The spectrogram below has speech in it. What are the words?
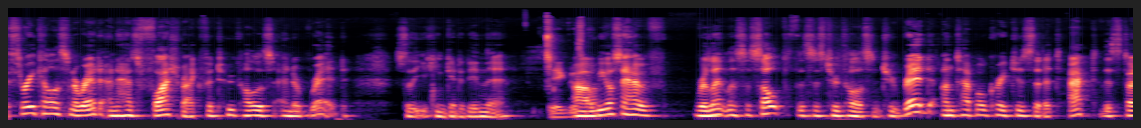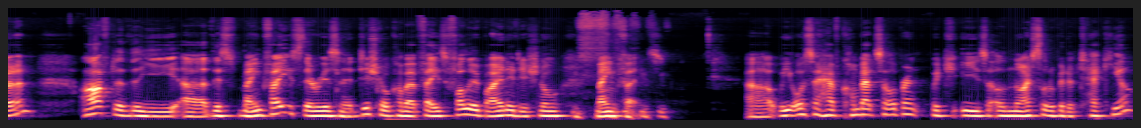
three colors and a red, and has flashback for two colors and a red, so that you can get it in there. Uh, we also have Relentless Assault. This is two colors and two red. Untap all creatures that attacked this turn. After the uh, this main phase, there is an additional combat phase followed by an additional main phase. Uh, we also have Combat Celebrant, which is a nice little bit of tech here.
